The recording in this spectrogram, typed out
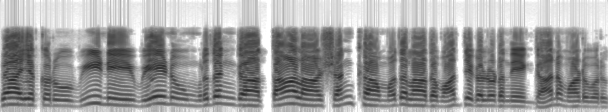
ಗಾಯಕರು ವೀಣೆ, ವೇಣು, ಮೃದಂಗ, ತಾಳ, ಶಂಖ ಮೊದಲಾದ ವಾದ್ಯಗಳೊಡನೆ ಗಾನ ಮಾಡುವರು.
